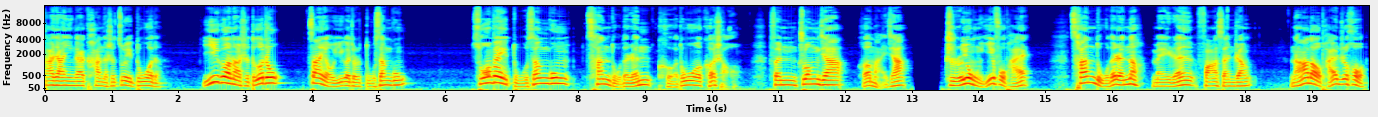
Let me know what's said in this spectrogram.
大家应该看的是最多的。一个呢是德州，再有一个就是赌三公。所谓赌三公，参赌的人可多可少，分庄家和买家，只用一副牌。参赌的人呢，每人发三张，拿到牌之后，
